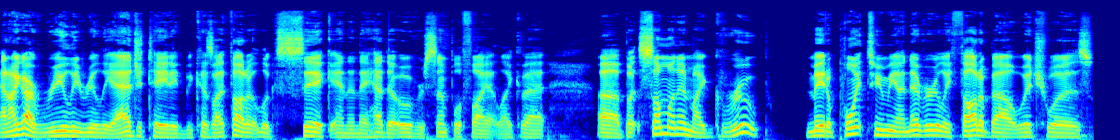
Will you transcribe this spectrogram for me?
And I got really, really agitated because I thought it looked sick, and then they had to oversimplify it like that. Uh, but someone in my group made a point to me I never really thought about, which was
